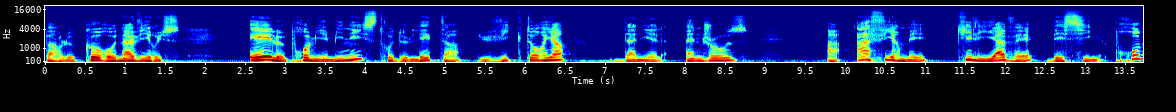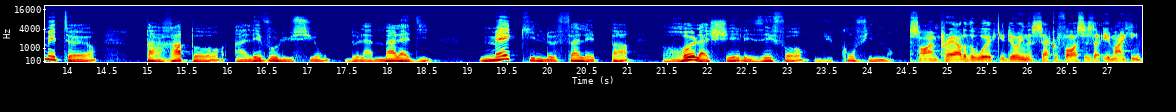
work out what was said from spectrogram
par le coronavirus. et le Premier ministre de l'État du Victoria, Daniel Andrews, a affirmé qu'il y avait des signes prometteurs par rapport à l'évolution de la maladie, mais qu'il ne fallait pas relâcher les efforts du confinement. So I'm proud of the work you're doing, the sacrifices that you're making.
